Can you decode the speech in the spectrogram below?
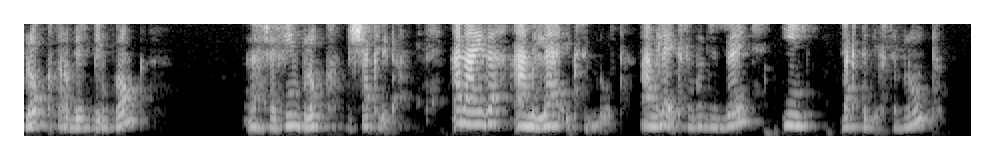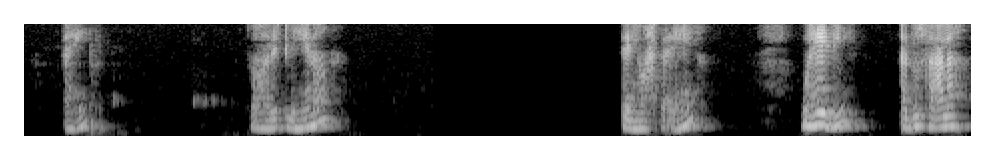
block ترابيزة بينج بونج. إحنا شايفين block بالشكل ده. أنا عايزة أعمل لها explode. أعمل لها explode إزاي؟ اي بكتب explode. أهي. ظهرت لي هنا. تاني واحدة أهي. وهاجي أدوس على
